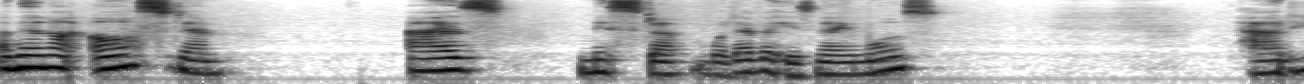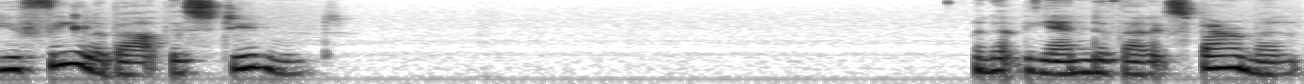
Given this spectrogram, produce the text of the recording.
And then I asked him, as Mr. whatever his name was, how do you feel about this student? And at the end of that experiment,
